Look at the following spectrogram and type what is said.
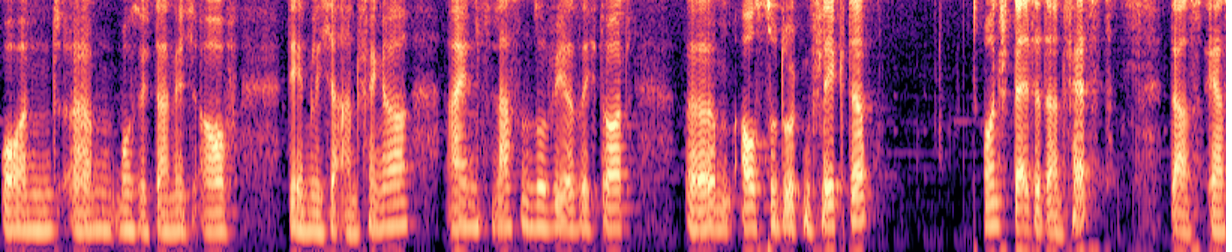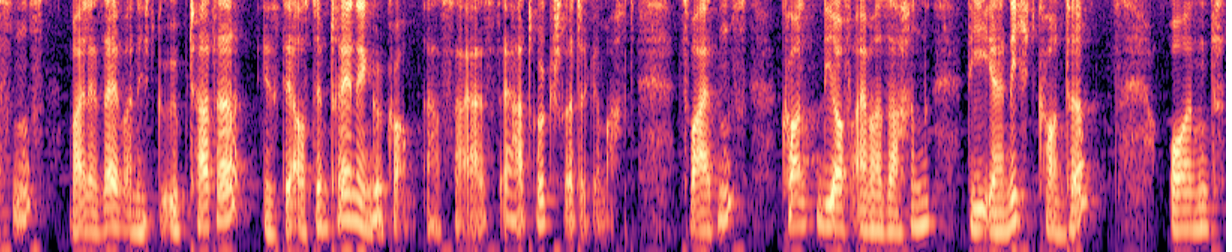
Und ähm, muss sich da nicht auf dämliche Anfänger einlassen, so wie er sich dort ähm, auszudrücken pflegte. Und stellte dann fest, dass erstens, weil er selber nicht geübt hatte, ist er aus dem Training gekommen. Das heißt, er hat Rückschritte gemacht. Zweitens konnten die auf einmal Sachen, die er nicht konnte. Und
